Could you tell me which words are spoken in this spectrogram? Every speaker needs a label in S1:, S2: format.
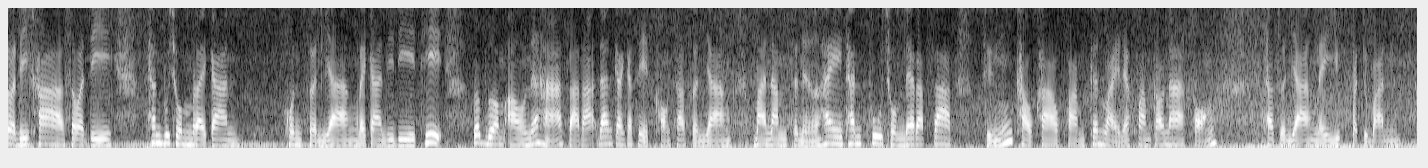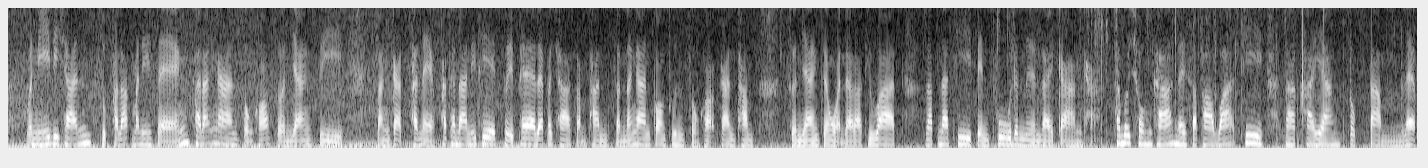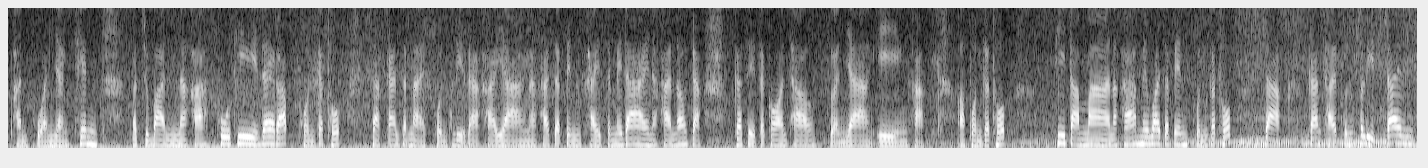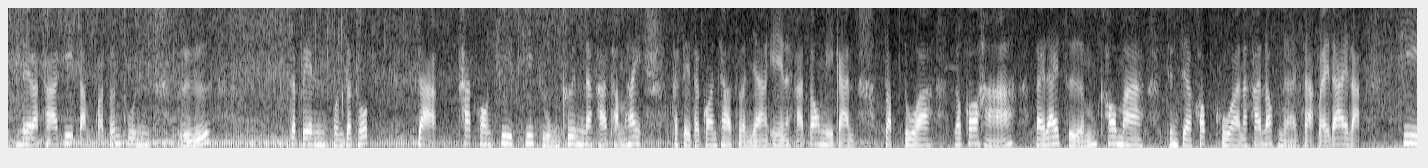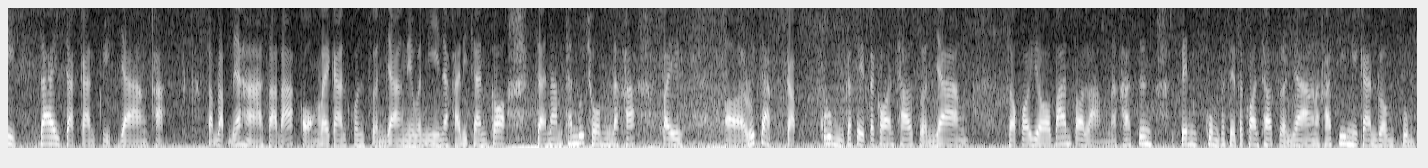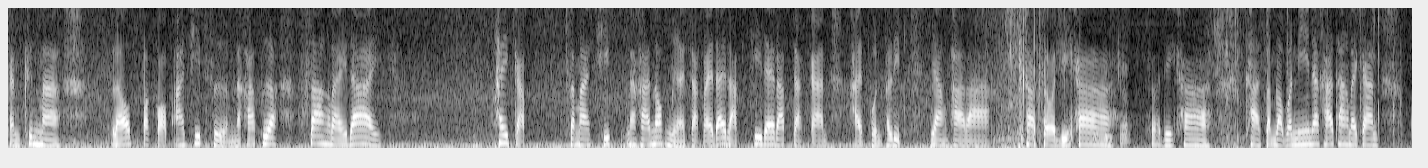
S1: สวัสดีค่ะ สวัสดีท่านผู้ชมรายการคนสวนยางรายการดีๆ ที่รวบรวมเอาเนื้อหาสาระด้านการเกษตรของชาวสวนยาง มานำเสนอให้ท่านผู้ชมได้รับทราบ ถึงข่าวคราวความเคลื่อนไหวและความก้าวหน้าของชาวสวนยางในยุคปัจจุบัน วันนี้ดิฉัน สุภลักษณ์มณีแสง พนักงานสงเคราะห์สวนยาง 4 สังกัดแผนกพัฒนานิเทศ เผยแพร่และประชาสัมพันธ์สำนักงานกองทุนสงเคราะห์การทำสวนยางจังหวัดนราธิวาส รับหน้าที่เป็นผู้ดำเนินรายการค่ะ ท่านผู้ชมคะ ในสภาวะที่ราคายางตกต่ำและผันผวนอย่างเช่น ปัจจุบันนะคะ ผู้ที่ได้รับผลกระทบจากการจำหน่ายผลผลิตราคายางนะคะ จะเป็นใครจะไม่ได้นะคะ นอกจากเกษตรกรชาวสวนยางเองค่ะ ผลกระทบที่ตามมานะคะ ไม่ว่าจะเป็นผลกระทบจากการขายผลผลิตได้ในราคาที่ต่ำกว่าต้นทุน หรือจะเป็นผลกระทบจาก ค่าครองชีพที่สูงขึ้นนะคะทำให้เกษตรกรชาวสวนยางเองนะคะ ต้องมีการปรับตัวแล้วก็หารายได้เสริมเข้ามาจุนเจือครอบครัวนะคะ นอกเหนือจากรายได้หลักที่ได้จากการกรีดยางค่ะสำหรับเนื้อหาสาระของรายการคนสวนยางในวันนี้นะคะ ดิฉันก็จะนำท่านผู้ชมนะคะ ไปรู้จักกับกลุ่มเกษตรกรชาวสวนยางสกยบ้านต่อหลังนะคะ ซึ่ง เป็นกลุ่มเกษตรกรชาวสวนยางนะคะ ที่มีการรวมกลุ่มกันขึ้นมา แล้วประกอบอาชีพเสริมนะคะ เพื่อสร้างรายได้ให้กับสมาชิกนะคะ นอกเหนือจากรายได้หลักที่ได้รับจากการขายผลผลิตยางพาราค่ะ สวัสดีค่ะ
S2: ครับ
S1: สวัสดีค่ะ ค่ะสำหรับวันนี้นะคะทางรายการ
